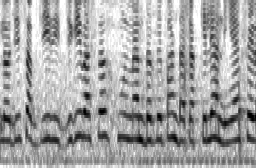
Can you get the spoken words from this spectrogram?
ਲੋ ਜੀ, ਸਬਜ਼ੀ ਰਿੱਝ ਗਈ ਬਸ। ਹੁਣ ਮੈਂ ਅੰਦਰ ਤੇ ਭਾਂਡਾ ਚੱਕ ਕੇ ਲਿਆਨੀ ਹੈ। ਫਿਰ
